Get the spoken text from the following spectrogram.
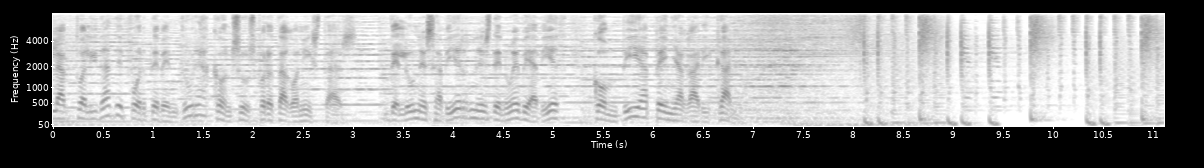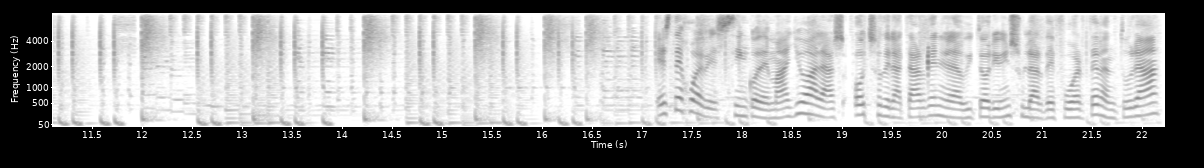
La actualidad de Fuerteventura con sus protagonistas. De lunes a viernes de 9 a 10 con Pía Peñagaricano. Este jueves 5 de mayo a las 8 de la tarde en el Auditorio Insular de Fuerteventura,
